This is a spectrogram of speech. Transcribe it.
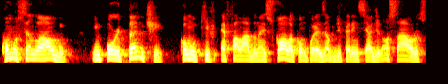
como sendo algo importante, como que é falado na escola, como, por exemplo, diferenciar dinossauros,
